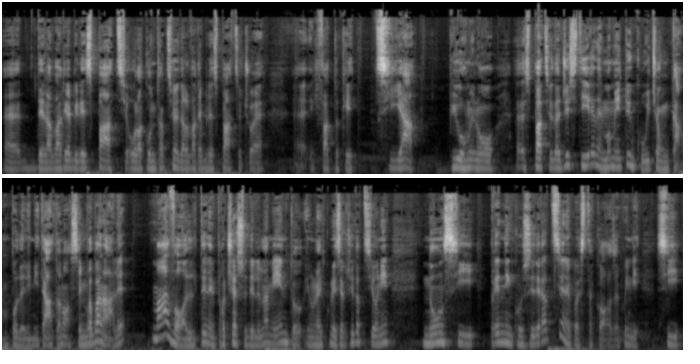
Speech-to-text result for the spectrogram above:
eh, della variabile spazio o la contrazione della variabile spazio, cioè eh, il fatto che si ha più o meno eh, spazio da gestire nel momento in cui c'è un campo delimitato, no? Sembra banale, ma a volte nel processo di allenamento, in alcune esercitazioni, non si prende in considerazione questa cosa, quindi si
